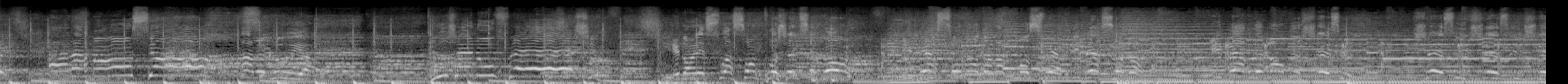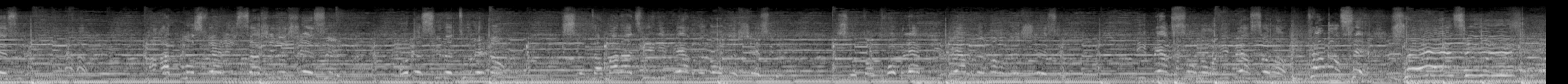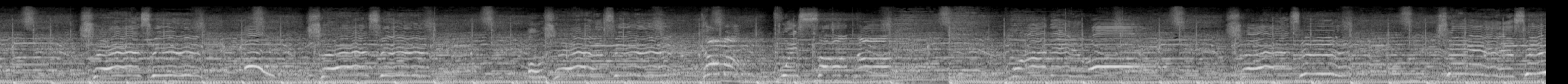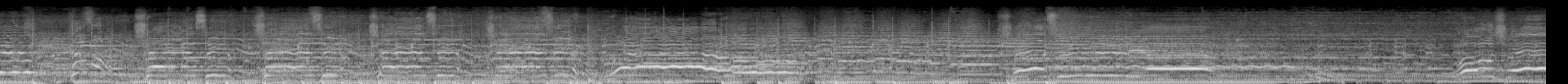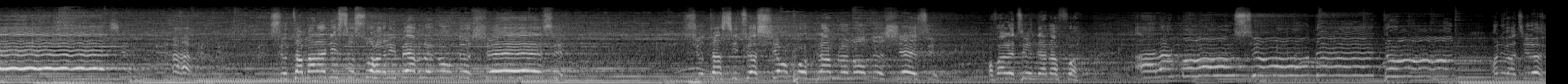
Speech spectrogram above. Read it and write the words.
À la mention. Alléluia. Tout genou fléchit. Et dans les 60 prochaines secondes, libère son nom dans l'atmosphère. Libère son nom. Libère le nom de Jésus. Jésus, Jésus, Jésus. Atmosphère, il s'agit de Jésus. Au-dessus de tous les noms. Sur ta maladie, libère le nom de Jésus sur ton problème. Libère le nom de Jésus. Libère son nom, libère son nom. Comment Sur ta maladie ce soir, libère le nom de Jésus. Sur ta situation, proclame le nom de Jésus. On va le dire une dernière fois. À la mention de ton... On y va, dis-le.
